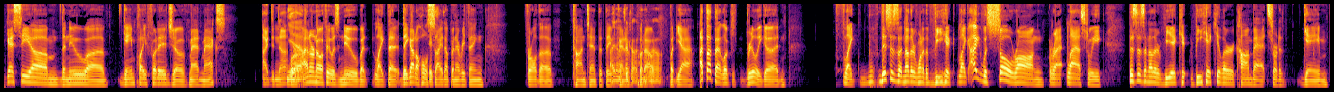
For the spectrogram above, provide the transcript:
You guys see um, the new uh, gameplay footage of Mad Max? I did not. Or Yeah. I don't know if it was new, but like that they got a whole It's- site up and everything for all the content that they've I know what kind of put out. about. But yeah, I thought that looked really good. Like w- this is another one of the vehicle. Like I was so wrong ra- last week. This is another vehic- vehicular combat sort of game,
